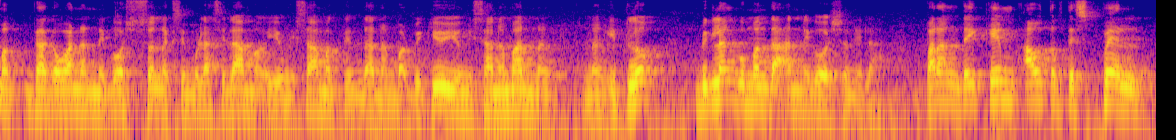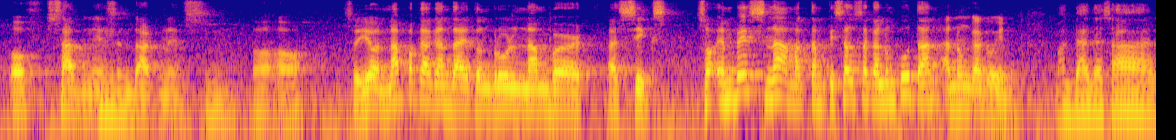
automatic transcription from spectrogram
maggagawa ng negosyo. So, nagsimula sila, yung isa magtinda ng barbecue, yung isa naman ng, ng itlog, biglang gumanda ang negosyo nila. Parang they came out of the spell of sadness mm. and darkness. Mm. Oo. So yun, napakaganda itong rule number 6. Uh, so embes na magtampisaw sa kalungkutan, anong gagawin? Magdadasal,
